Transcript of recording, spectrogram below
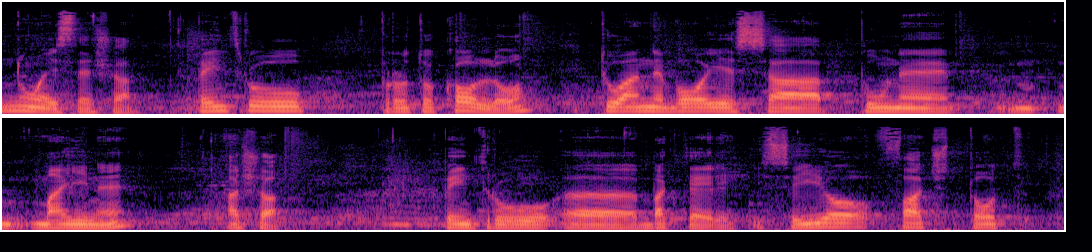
Nu este așa. Pentru protocolul, tu ai nevoie să pune maine, așa, pentru uh, bacterii. Să eu fac tot uh,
